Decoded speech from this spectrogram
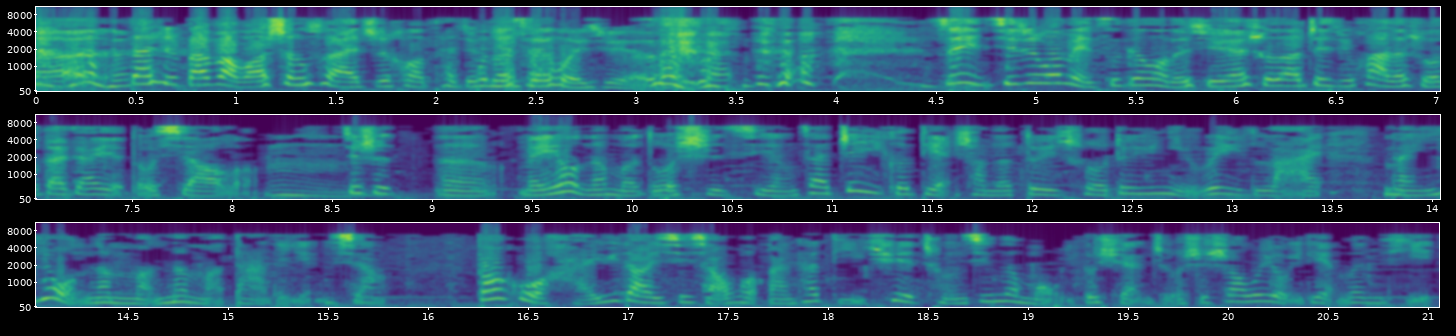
但是把宝宝生出来之后，他就不能塞回去。所以，其实我每次跟我的学员说到这句话的时候，大家也都笑了。嗯，就是嗯，没有那么多事情在这一个点上的对错，对于你未来没有那么那么大的影响。包括我还遇到一些小伙伴，他的确曾经的某一个选择是稍微有一点问题，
